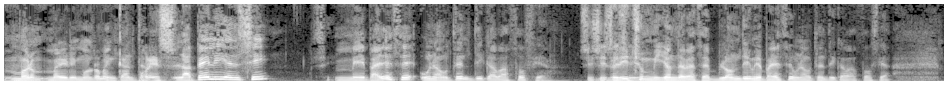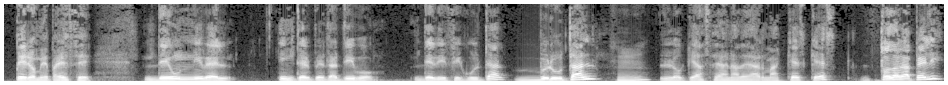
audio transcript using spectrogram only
Bueno, Marilyn Monroe me encanta. La peli en sí, Sí. me parece una auténtica bazofia. Sí, sí, Lo he dicho un millón de veces. Blondie me parece una auténtica bazofia. Pero me parece de un nivel interpretativo de dificultad brutal Mm. lo que hace Ana de Armas, que es que es toda la peli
